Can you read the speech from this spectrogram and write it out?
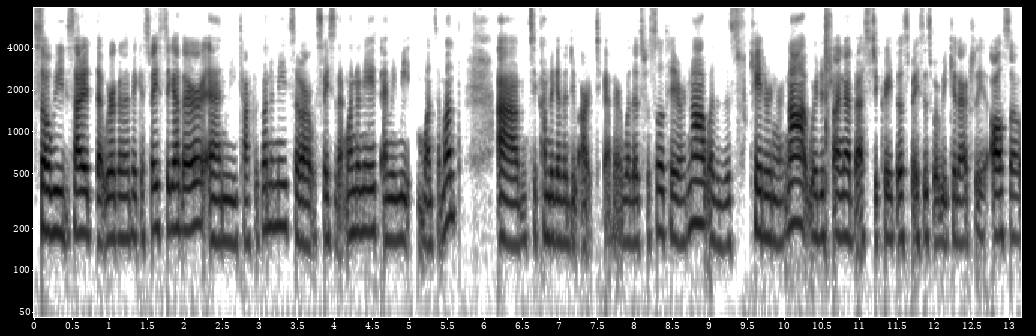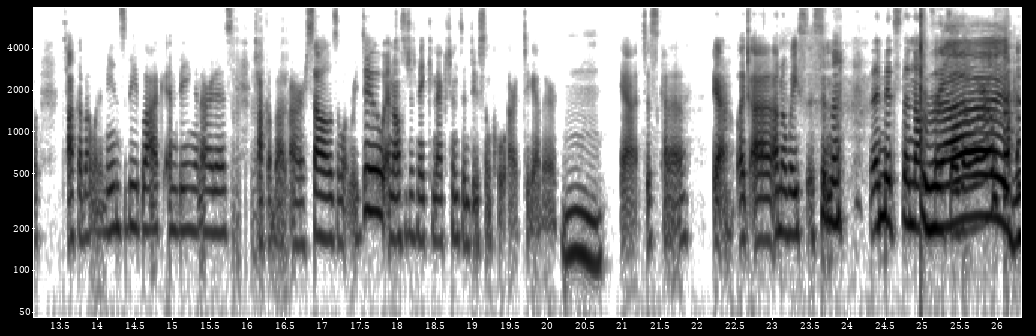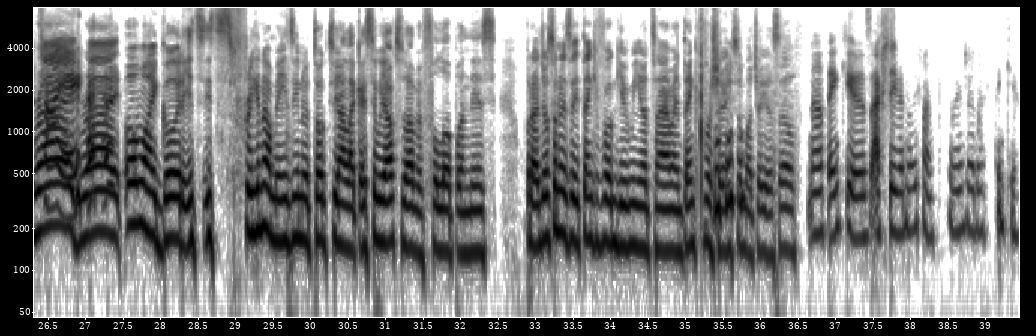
So we decided that we are going to make a space together, and we talked with Wonderneath. So our space is at Wonderneath, and we meet once a month um, to come together and do art together, whether it's facilitated or not, whether it's catering or not. We're just trying our best to create those spaces where we can actually also talk about what it means to be Black and being an artist, talk about ourselves and what we do, and also just make connections and do some cool art together. Mm. Yeah, it's just kind of yeah, like uh, an oasis in the amidst the nonsense Right, of the world. right, right. Oh my god, it's it's freaking amazing to talk to you. And like I said, we have to have a follow up on this. But I just want to say thank you for giving me your time and thank you for sharing so much of yourself. No, thank you. It's actually been really fun. Really enjoyed it. Thank you.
